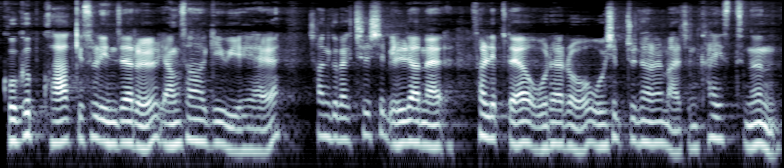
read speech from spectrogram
고급 과학기술 인재를 양성하기 위해 1971년에 설립되어 올해로 50주년을 맞은 카이스트는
